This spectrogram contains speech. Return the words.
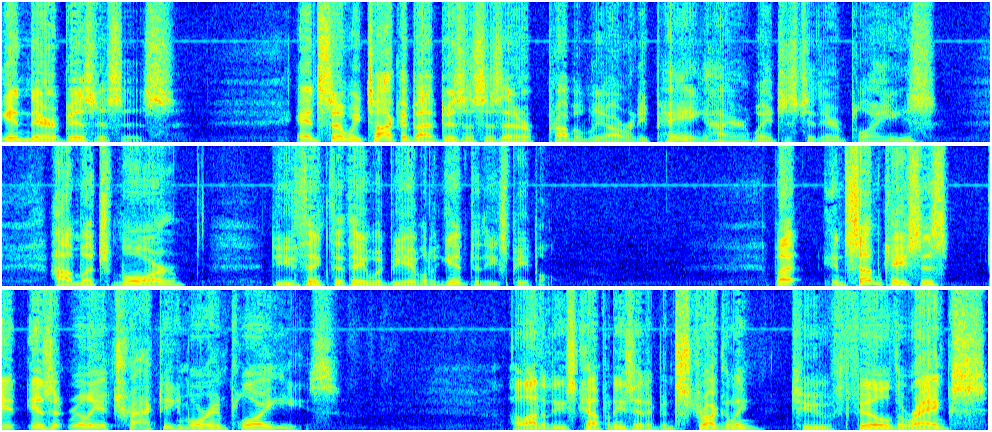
in their businesses. And so we talk about businesses that are probably already paying higher wages to their employees. How much more do you think that they would be able to give to these people? But in some cases, it isn't really attracting more employees. A lot of these companies that have been struggling to fill the ranks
